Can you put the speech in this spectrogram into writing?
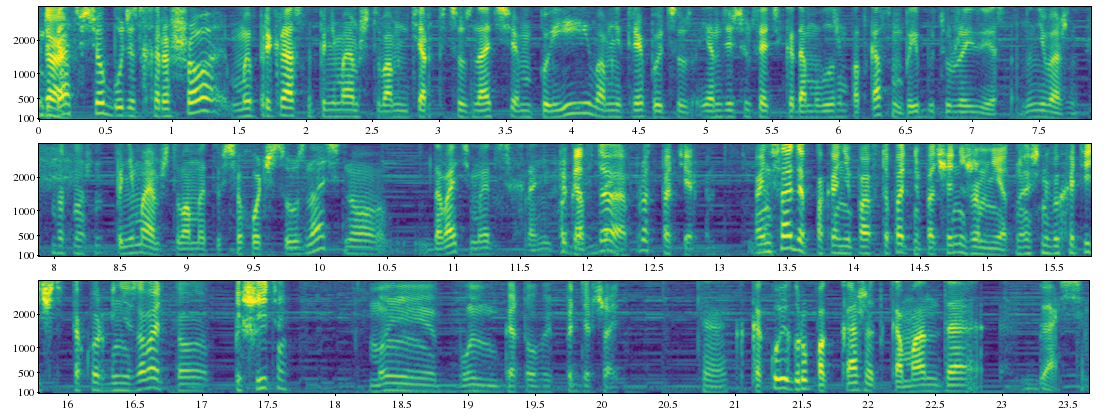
да. ребят, все будет хорошо. Мы прекрасно понимаем, что вам не терпится узнать МПИ, вам не требуется... Я надеюсь, кстати, когда мы выложим подкаст, МПИ будет уже известно. Ну, неважно. Возможно. Понимаем, что вам это все хочется узнать, но давайте мы это сохраним. Ребят, да, просто потерпим. Да. А инсайды пока не по автопат, не по челленджам нет. Но если вы хотите что-то такое организовать, то пишите мы будем готовы поддержать. Так, какую игру покажет команда Гасим?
